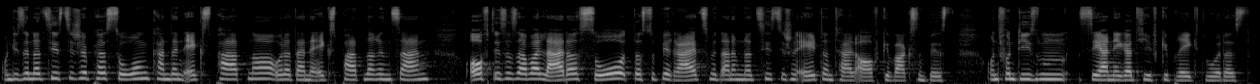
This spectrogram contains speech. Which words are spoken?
Und diese narzisstische Person kann dein Ex-Partner oder deine Ex-Partnerin sein. Oft ist es aber leider so, dass du bereits mit einem narzisstischen Elternteil aufgewachsen bist und von diesem sehr negativ geprägt wurdest.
